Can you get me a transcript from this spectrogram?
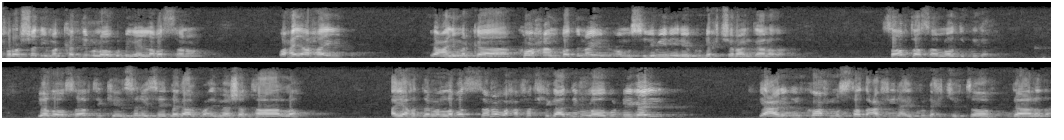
furashadii maka dib loogu dhigay laba sano waxay ahayd yani markaa kooxaan badnayn oo muslimiin inay ku dhex jiraan gaalada sababtaasaa loo dibdhigay iyadoo sababtii keensanaysay dagaalku ay meesha taallo ayaa haddana laba sano waxa fadxigaa dib loogu dhigay yani in koox mustadcafiin ay ku dhex jirto gaalada.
